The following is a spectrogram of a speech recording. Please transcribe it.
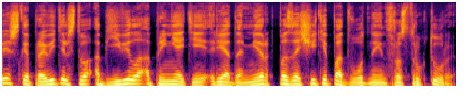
норвежское правительство объявило о принятии ряда мер по защите подводной инфраструктуры.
